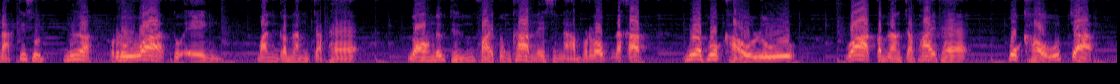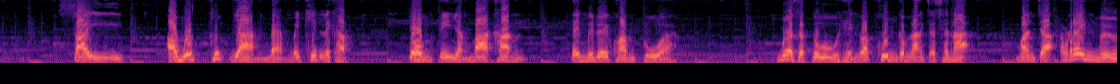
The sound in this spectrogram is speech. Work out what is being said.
หนักที่สุดเมื่อรู้ว่าตัวเองมันกำลังจะแพ้ ลองนึกถึงฝ่ายตรงข้ามในสนามรบนะครับ เมื่อพวกเขารู้ว่ากำลังจะพ่ายแพ้ พวกเขาจะใส่อาวุธทุกอย่างแบบไม่คิดเลยครับ โจมตีอย่างบ้าคลั่งเต็มไปด้วยความกลัว เมื่อศัตรูเห็นว่าคุณกำลังจะชนะ มันจะเร่งมือ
